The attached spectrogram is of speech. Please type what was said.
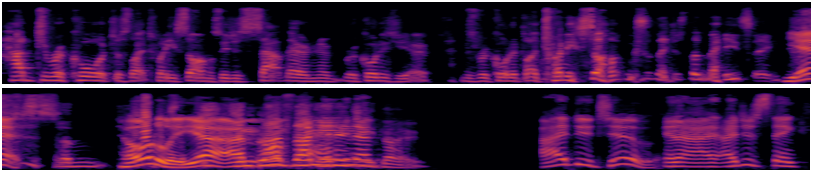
had to record just like twenty songs. So he just sat there in a recording studio and just recorded like twenty songs, and they're just amazing. yes. Um, Totally. Yeah. I I'm, love I'm- that I mean, energy I- though. I do too, and I, I just think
